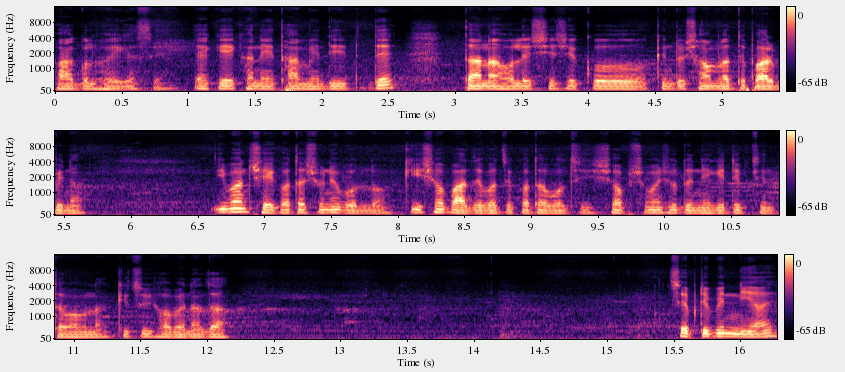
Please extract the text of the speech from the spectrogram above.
পাগল হয়ে গেছে। একে এখানে থামিয়ে দিতে তা না হলে শেষে কিন্তু সামলাতে পারবি না। ইভান সেই কথা শুনে বলল, কী সব বাজে বাজে কথা বলছিস? সব সময় শুধু নেগেটিভ চিন্তা ভাবনা কিছুই হবে না, যা। সেফটি পিন নিয়ে আয়।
